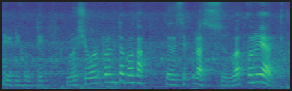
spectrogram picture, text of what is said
रेडी होते. थोडं शेवटपर्यंत बघा. त्या रेसिपीला सुरुवात करूयात.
